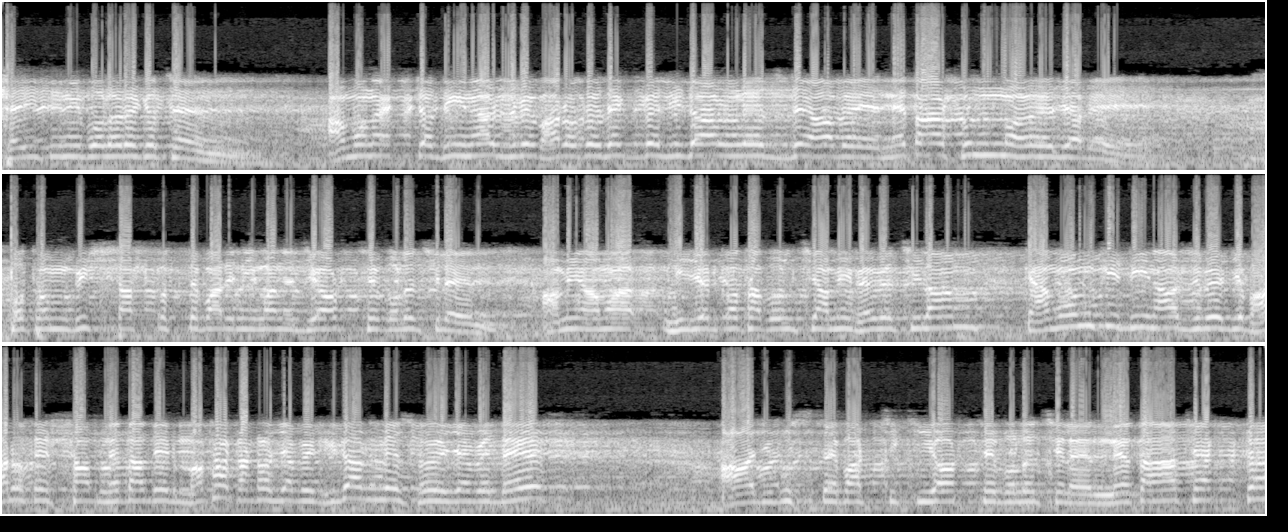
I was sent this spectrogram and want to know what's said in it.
সেই তিনি বলে রেখেছেন এমন একটা দিন আসবে, ভারতে দেখবে লিডারলেস ডে হবে, নেতা শূন্য হয়ে যাবে। প্রথম বিশ্বাস করতে পারিনি মানে যে অর্থে বলেছিলেন, আমি আমার নিজের কথা বলছি, আমি ভেবেছিলাম কেমন কি দিন আসবে যে ভারতের সব নেতাদের মাথা কাটা যাবে লিডারলেস হয়ে যাবে দেশ। আজ বুঝতে পারছি কি অর্থে বলেছিলেন, নেতা আছে একটা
